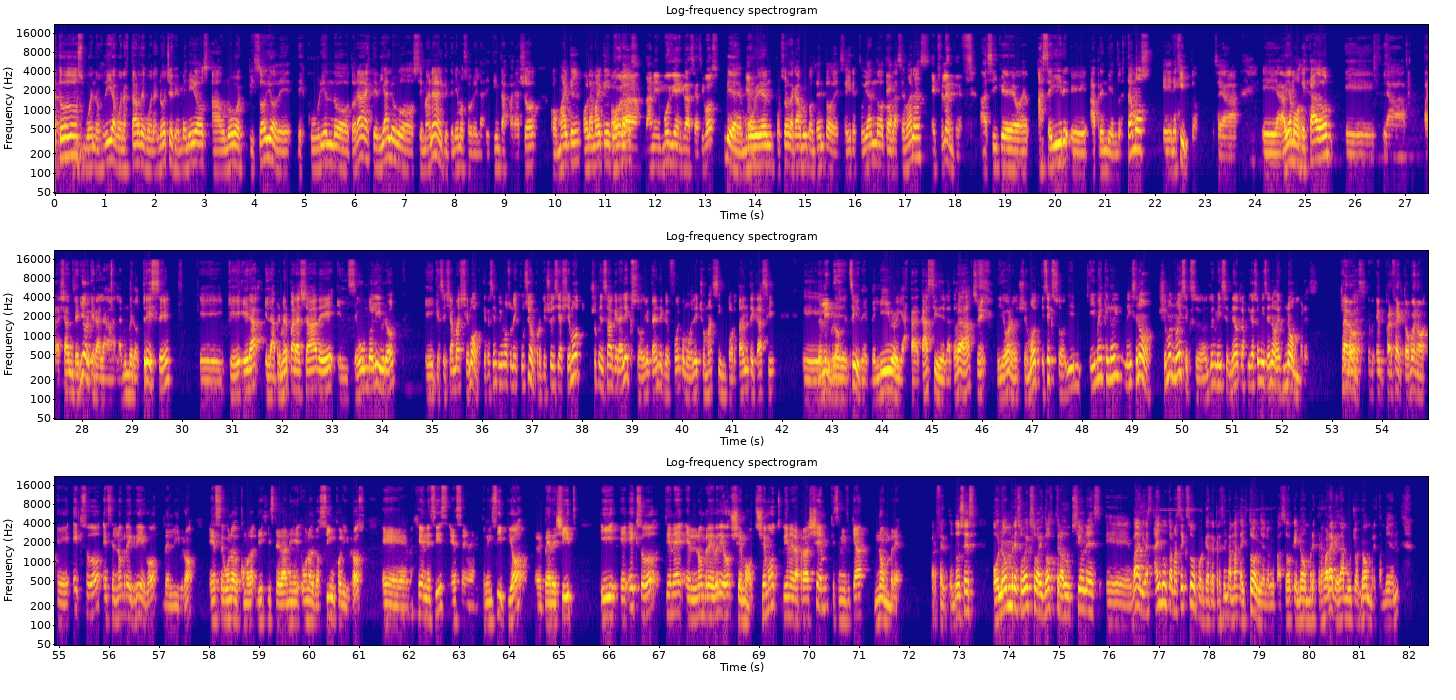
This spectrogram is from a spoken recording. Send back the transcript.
Hola a todos, buenos días, buenas tardes, buenas noches, bienvenidos a un nuevo episodio de Descubriendo Torah, este diálogo semanal que tenemos sobre las distintas para yo con Michael. Hola Michael, ¿cómo Hola Dani, muy bien, gracias. ¿Y vos? Bien, muy bien. Por suerte acá muy contento de seguir estudiando todas las semanas. Excelente. Así que a seguir eh, aprendiendo. Estamos en Egipto, o sea, eh, habíamos dejado eh, la para allá anterior, que era la, número 13, eh, que era la primer para allá del segundo libro, eh, que se llama Shemot, que recién tuvimos una discusión, porque yo decía Shemot, yo pensaba que era el Éxodo directamente, que fue como el hecho más importante casi eh, del libro. sí, del libro y hasta casi de la Torá. Sí. Y digo, bueno, Shemot es Éxodo. Y, y, Michael hoy me dice, no, Shemot no es Éxodo. Entonces me, dice, me da otra explicación, me dice, no, es nombres. Claro, eh, perfecto. Bueno, eh, Éxodo es el nombre griego del libro. Es uno, como dijiste, Dani, uno de los cinco libros. Eh, Génesis es el principio, Bereshit, y Éxodo tiene el nombre hebreo Shemot. Shemot viene de la palabra Shem, que significa nombre. Perfecto. Entonces, o nombres o Éxodo, hay dos traducciones válidas. A mí me gusta más Éxodo porque representa más la historia, lo que pasó, que nombres, pero es verdad que da muchos nombres también.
